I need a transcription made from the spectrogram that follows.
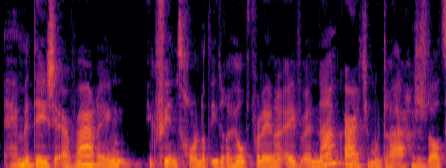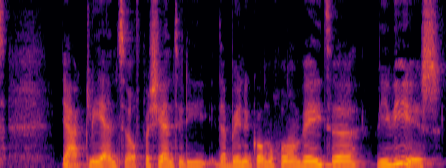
hè, met deze ervaring, ik vind gewoon dat iedere hulpverlener even een naamkaartje moet dragen, zodat ja, cliënten of patiënten die daar binnenkomen gewoon weten wie wie is.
